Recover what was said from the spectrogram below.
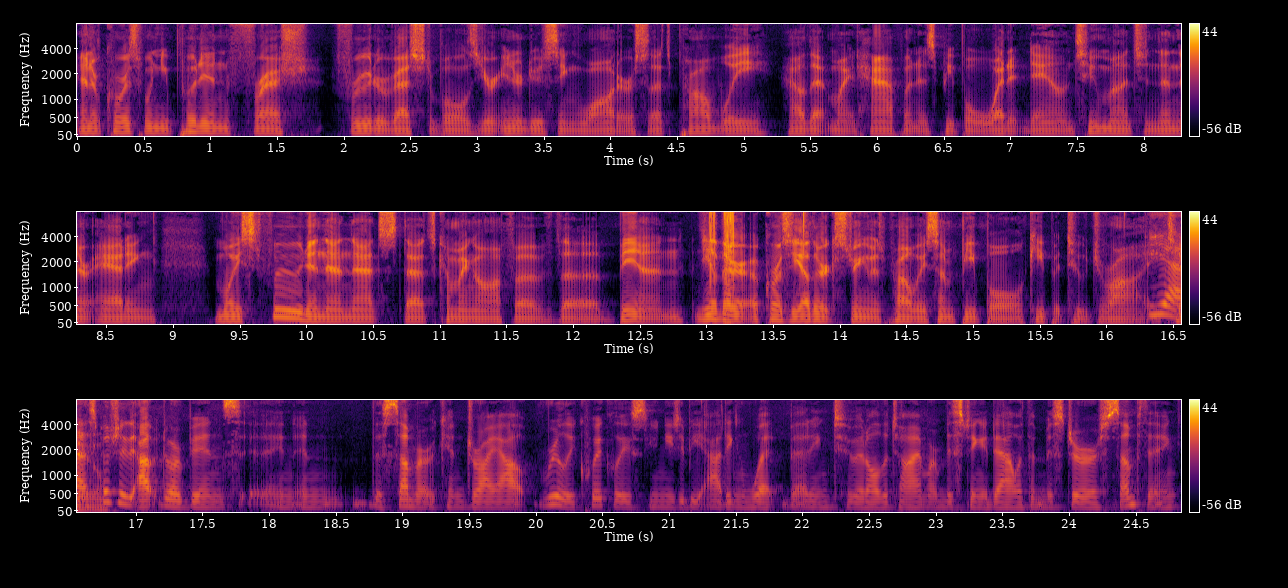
And of course, when you put in fresh fruit or vegetables, you're introducing water. So that's probably how that might happen is people wet it down too much and then they're adding moist food and then that's that's coming off of the bin. The other of course the other extreme is probably some people keep it too dry. yeah, too. especially the outdoor bins in, in the summer can dry out really quickly. So you need to be adding wet bedding to it all the time, or misting it down with a mister or something.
